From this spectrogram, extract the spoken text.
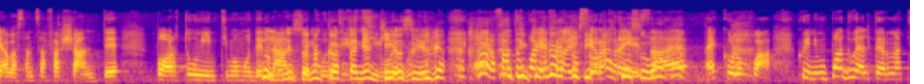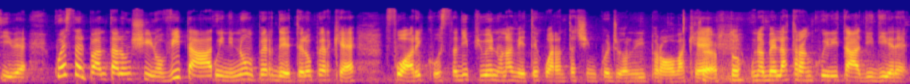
abbastanza fasciante, porto un intimo modellante. Non me ne sono accorta neanch'io Silvia. Eh, ho fatto un po' di non hai tirato sorpresa, su. eh? Eccolo qua. Quindi un po' due alternative. Questo è il pantaloncino Vita, quindi non perdetelo perché fuori costa di più e non avete 45 giorni di prova, che Certo. è una bella tranquillità di dire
